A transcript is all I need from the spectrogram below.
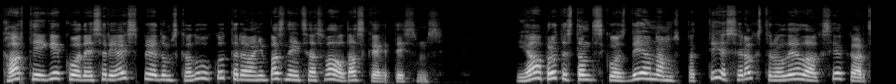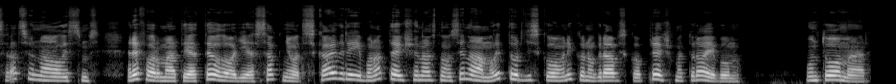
Kārtīgi iekodēs arī aizspriedums, ka lūk luterāņu baznīcās valda askētisms – Jā, protestantiskos dievnamus patiesi raksturo lielāks iekārtas racionālisms, reformētajā teoloģijā sakņota skaidrība un atteikšanās no zināma liturģisko un ikonogrāfisko priekšmetu raibuma. Un tomēr,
